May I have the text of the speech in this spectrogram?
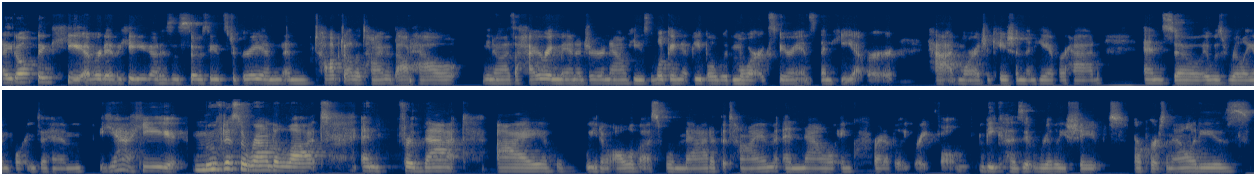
i don't think he ever did. He got his associate's degree and, and talked all the time about how you know as a hiring manager now he's looking at people with more experience than he ever had more education than he ever had. And so it was really important to him. Yeah, he moved us around a lot. And for that, I, you know, all of us were mad at the time and now incredibly grateful because it really shaped our personalities,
